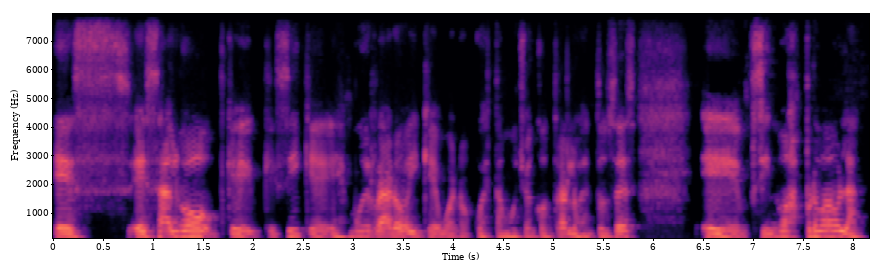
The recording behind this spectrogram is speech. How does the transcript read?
es, es algo que, que, sí, que es muy raro y que, bueno, cuesta mucho encontrarlos. Entonces, eh, si no has probado la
